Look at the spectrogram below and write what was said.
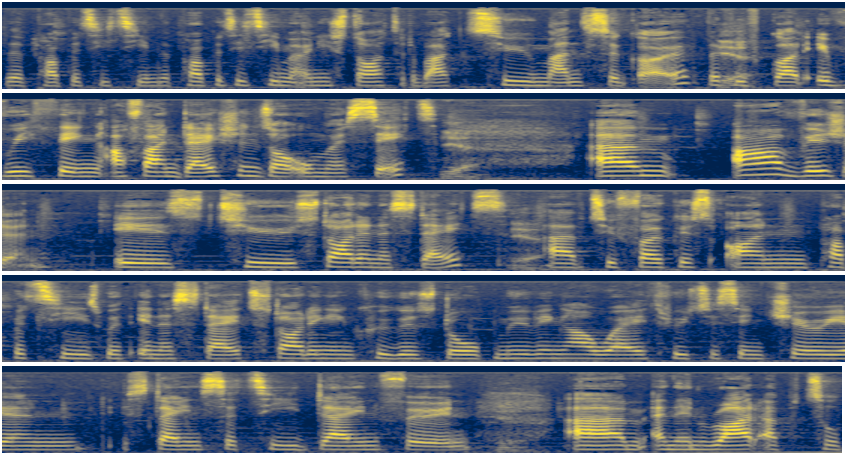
the property team. The property team only started about two months ago, but Yeah. we've got everything, our foundations are almost set. Yeah. Um, our vision is to start in estates, Yeah. uh, to focus on properties within estates, starting in Krugersdorp, moving our way through to Centurion, Steyn City, Dainfern, um, and then right up till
